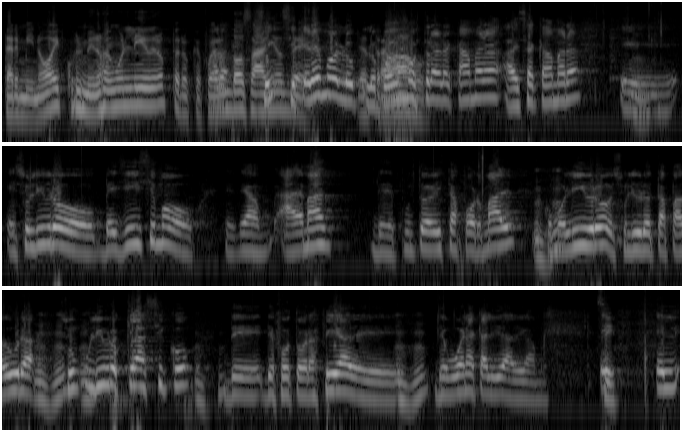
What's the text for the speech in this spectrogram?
terminó y culminó en un libro, pero que fueron dos años si, si queremos lo, podemos mostrar a cámara, a esa cámara. Eh, es un libro bellísimo, eh, además desde el punto de vista formal, como libro, es un libro tapadura, es un, libro clásico de, fotografía de, buena calidad, digamos. Sí. El,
